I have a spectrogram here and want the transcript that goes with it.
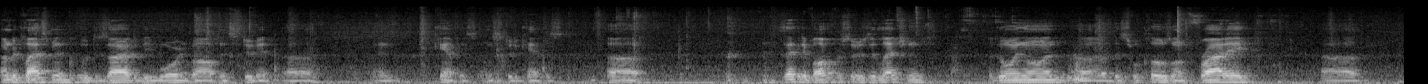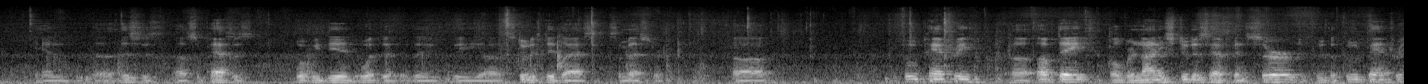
underclassmen who desire to be more involved in student and campus, on the student campus. Executive officers' elections going on. Uh, This will close on Friday. Uh, and uh, this is, surpasses what we did, what the, the, the students did last semester. Food pantry, update, over ninety students have been served through the food pantry.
